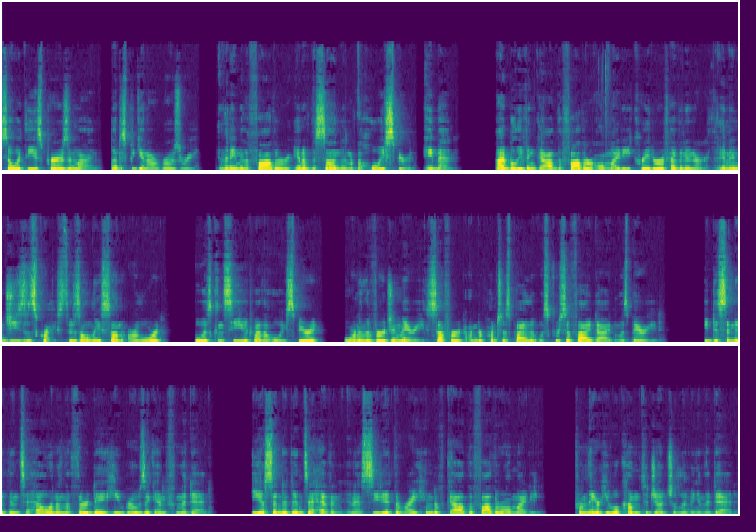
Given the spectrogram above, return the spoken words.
So, with these prayers in mind, let us begin our rosary. In the name of the Father, and of the Son, and of the Holy Spirit. Amen. I believe in God, the Father Almighty, creator of heaven and earth, and in Jesus Christ, his only Son, our Lord, who was conceived by the Holy Spirit, born of the Virgin Mary, suffered under Pontius Pilate, was crucified, died, and was buried. He descended into hell, and on the third day he rose again from the dead. He ascended into heaven, and is seated at the right hand of God the Father Almighty. From there he will come to judge the living and the dead.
